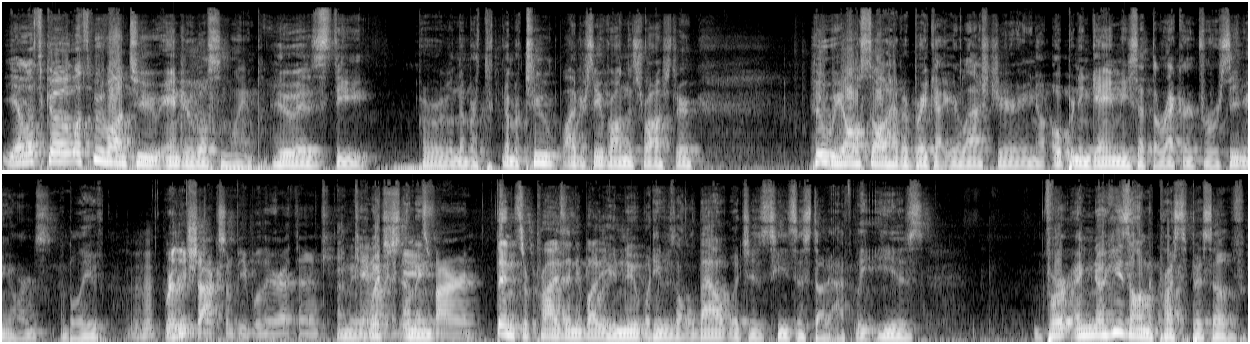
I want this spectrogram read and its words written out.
Yeah, let's go. Let's move on to Andrew Wilson Lamp, who is the probably number th- number two wide receiver on this roster. Who we all saw have a breakout year last year. You know, opening game he set the record for receiving yards, I believe. Mm-hmm. Really mm-hmm. shocked some people there. I think he I mean, came which- out the I gates mean- firing. Didn't surprise anybody who knew what he was all about, which is he's a stud athlete. He is, for and you know, he's on the precipice of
